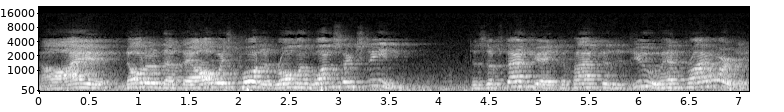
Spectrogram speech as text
Now I noted that they always quoted Romans 1.16 to substantiate the fact that the Jew had priority.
